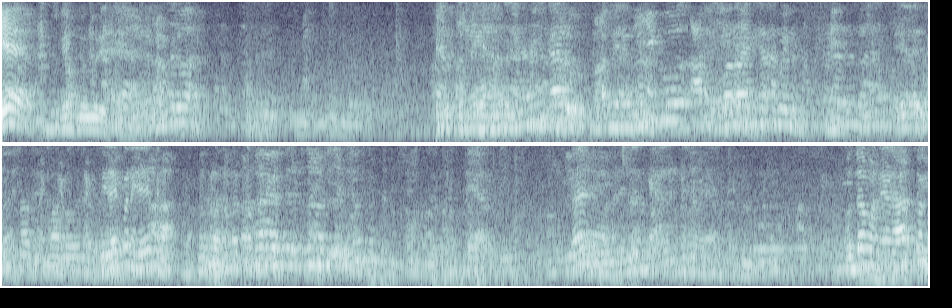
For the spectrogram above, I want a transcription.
ఏ మెమరీస్ నీకు నువ్వు ప్రథమ వద్దామా నేను రాస్తాను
